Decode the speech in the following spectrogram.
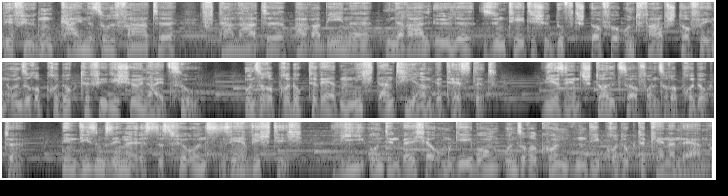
Wir fügen keine Sulfate, Phthalate, Parabene, Mineralöle, synthetische Duftstoffe und Farbstoffe in unsere Produkte für die Schönheit zu. Unsere Produkte werden nicht an Tieren getestet. Wir sind stolz auf unsere Produkte. In diesem Sinne ist es für uns sehr wichtig, wie und in welcher Umgebung unsere Kunden die Produkte kennenlernen.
